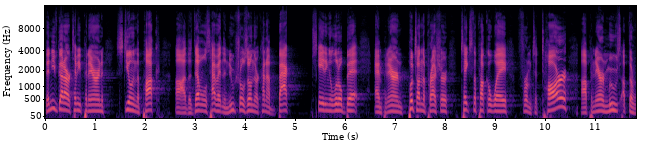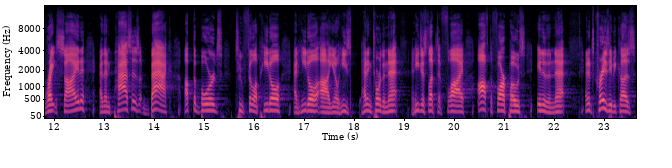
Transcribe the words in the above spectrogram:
Then you've got Artemi Panarin stealing the puck. Uh, the Devils have it in the neutral zone. They're kind of back skating a little bit, and Panarin puts on the pressure, takes the puck away from Tatar. Uh, Panarin moves up the right side and then passes back up the boards to Filip Chytil, and Chytil, uh, you know, he's heading toward the net, and he just lets it fly off the far post into the net. And it's crazy because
